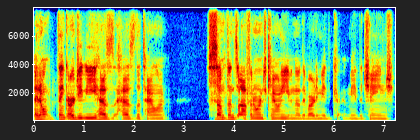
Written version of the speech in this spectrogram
I don't think RGV has has the talent. Something's off in Orange County, even though they've already made the made the change.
